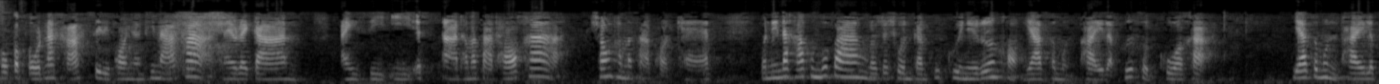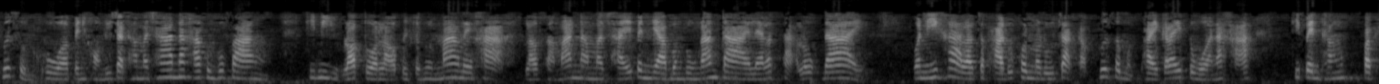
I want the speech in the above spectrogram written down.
พบกับโอ๊ตนะคะ สิริพรยังทินะค่ะ ในรายการ ICESR ธรรมศาสตร์ทอค่ะ ช่องธรรมศาสตร์พอดแคสต์ วันนี้นะคะ คุณผู้ฟังเราจะชวนกันพูดคุยในเรื่องของยาสมุนไพรและพืชสวนครัวค่ะ ยาสมุนไพรและพืชสวนครัวเป็นของดีจากธรรมชาตินะคะ คุณผู้ฟังที่มีอยู่รอบตัวเราเป็นจำนวนมากเลยค่ะ เราสามารถนำมาใช้เป็นยาบำรุงร่างกายและรักษาโรคได้ วันนี้ค่ะเราจะพาทุกคนมารู้จักกับพืชสมุนไพรใกล้ตัวนะคะ ที่เป็นทั้งประเภ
